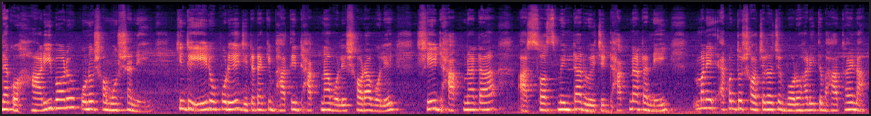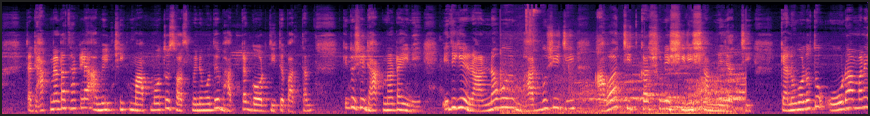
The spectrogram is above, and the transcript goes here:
দেখো, হাঁড়ি বড় কোনো সমস্যা নেই। কিন্তু এর ওপরে যেটা নাকি ভাতের ঢাকনা বলে, সরা বলে, সেই ঢাকনাটা আর সসপেনটা রয়েছে। ঢাকনাটা নেই। মানে এখন তো সচরাচর বড় হাঁড়িতে ভাত হয় না। তা ঢাকনাটা থাকলে আমি ঠিক মাপ মতো সসপ্যানের মধ্যে ভাতটা গড় দিতে পারতাম। কিন্তু সেই ঢাকনাটাই নেই। এদিকে রান্না ভাত বসিয়েছি, আবার চিৎকার শুনে সিঁড়ির সামনে যাচ্ছি। কেন বলো তো, ওরা মানে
